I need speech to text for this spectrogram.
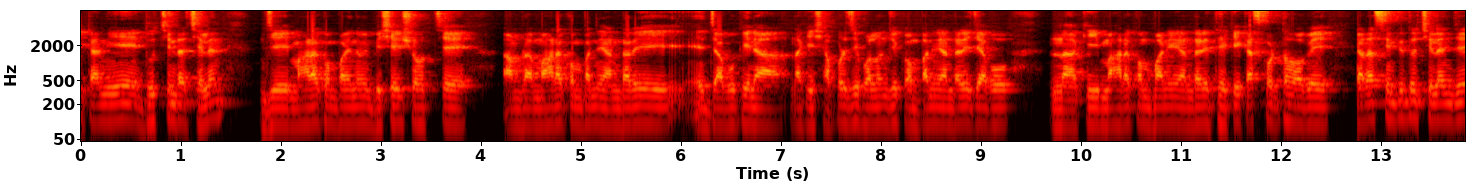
এটা নিয়ে দুশ্চিন্তা ছিলেন যে মাহারা কোম্পানির নামে বেশি ইস্যু হচ্ছে, আমরা মাহারা কোম্পানির আন্ডারে যাব কি না নাকি সাপরজি পালনজি কোম্পানির আন্ডারে যাব, নাকি মাহারা কোম্পানির আন্ডারে থেকে কাজ করতে হবে? যারা চিন্তিত ছিলেন যে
